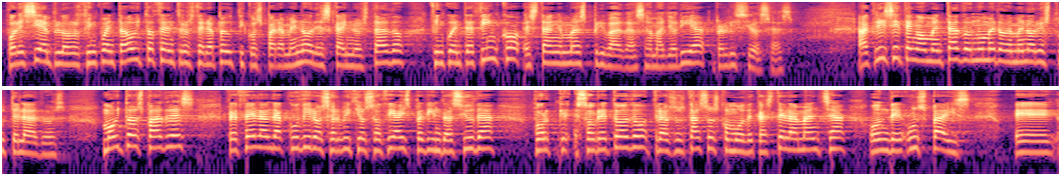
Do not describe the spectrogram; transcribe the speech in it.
Por exemplo, os 58 centros terapéuticos para menores que hai no Estado, 55 están en máis privadas, a maioría religiosas. A crise ten aumentado o número de menores tutelados. Moitos padres recelan de acudir aos servicios sociais pedindo axuda, porque, sobre todo tras os casos como o de Castela Mancha, onde uns pais eh,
